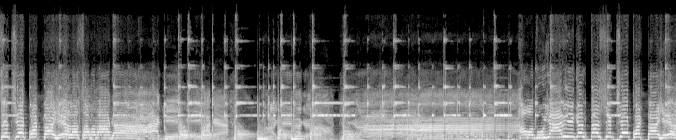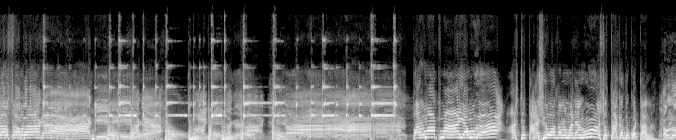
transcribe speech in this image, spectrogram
ಶಿಕ್ಷೆ ಕೊಟ್ಟ ಹೇಳ ಸಮನಾಗ ಹೌದು ಯಾರಿಗಂತ ಶಿಕ್ಷೆ ಕೊಟ್ಟ ಹೇಳ ಸಮನಾಗ ಪರಮಾತ್ಮ ಯಮಗ ಅಷ್ಟು ಆಶೀರ್ವಾದನ ಮಾಡ್ಯಾನು ಅಷ್ಟು ತಾಕತ್ತು ಕೊಟ್ಟಾನ. ಹೌದು.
